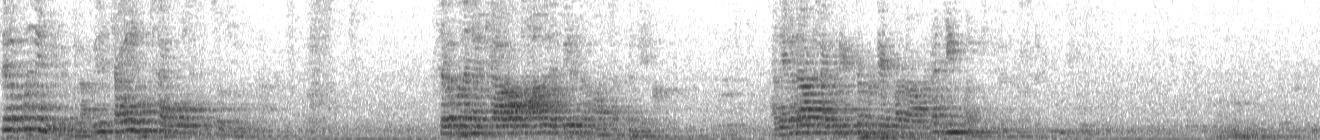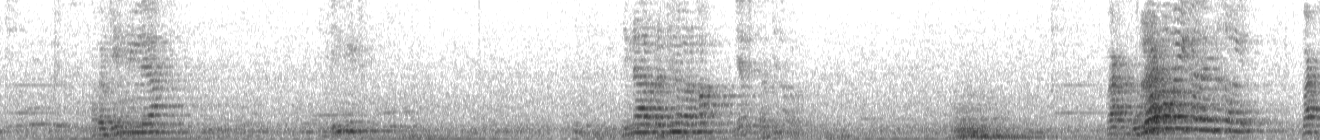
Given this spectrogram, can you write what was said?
சில பிள்ளைங்க இருக்கலாம் இது சைல்ட்ஹுட் சைக்கோசிஸ் சொல்லுவாங்க சில பிள்ளைங்களுக்கு யாரோ காதல பேசுற மாதிரி சத்தம் கேட்கும் அது எங்கடா எப்படி இன்டர்பிரேட் பண்ணுவாங்கன்னா ஜின் பண்ணி அப்ப ஜின் இல்லையா ஜின் இல்லை. ஜின்னால பிரச்சனை வருமா எஸ் பிரச்சனை வரும் பட் உளநோய்கள் என்று சொல்லி பட்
